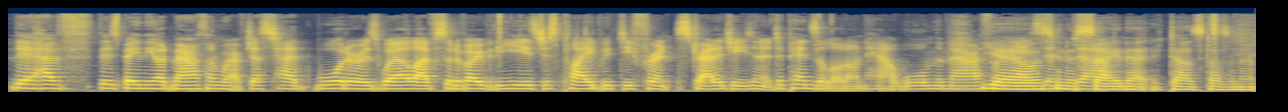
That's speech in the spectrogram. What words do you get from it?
there have there's been the odd marathon where I've just had water as well. I've sort of over the years just played with different strategies, and it depends a lot on how warm the marathon is. Yeah, I was going to say um, that it does, doesn't it?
